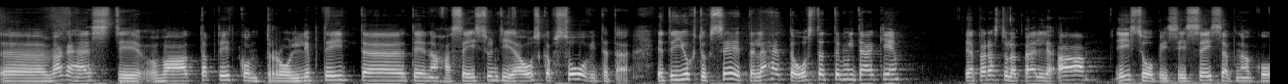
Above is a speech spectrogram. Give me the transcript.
äh, väga hästi vaatab teid, kontrollib teid, äh, teie nahaseisundi ja oskab soovitada, et ei juhtuks see, et te lähete, ostate midagi ja pärast tuleb välja, ei sobi, siis seisab nagu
